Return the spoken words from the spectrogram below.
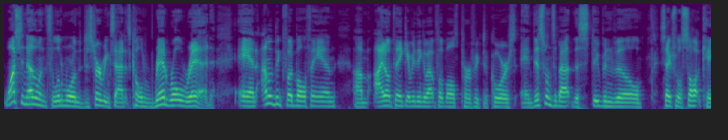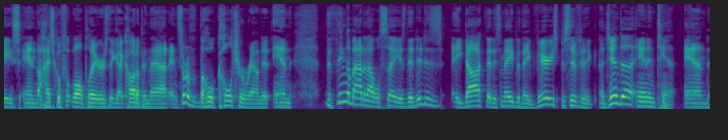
Watched another one that's a little more on the disturbing side. It's called Red Roll Red. And I'm a big football fan. Um, I don't think everything about football is perfect, of course. And this one's about the Steubenville sexual assault case and the high school football players that got caught up in that and sort of the whole culture around it. And the thing about it, I will say, is that it is a doc that is made with a very specific agenda and intent. And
